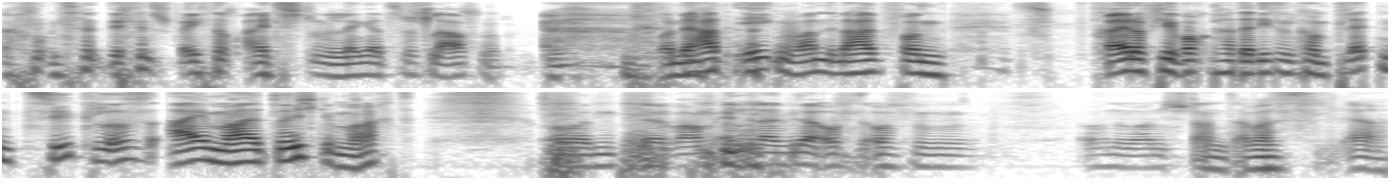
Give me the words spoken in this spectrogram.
und dementsprechend auch eine Stunde länger zu schlafen. Und er hat irgendwann innerhalb von drei oder vier Wochen hat er diesen kompletten Zyklus einmal durchgemacht und äh, war am Ende dann wieder auf, auf dem auf normalen Stand. Aber es, ja,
